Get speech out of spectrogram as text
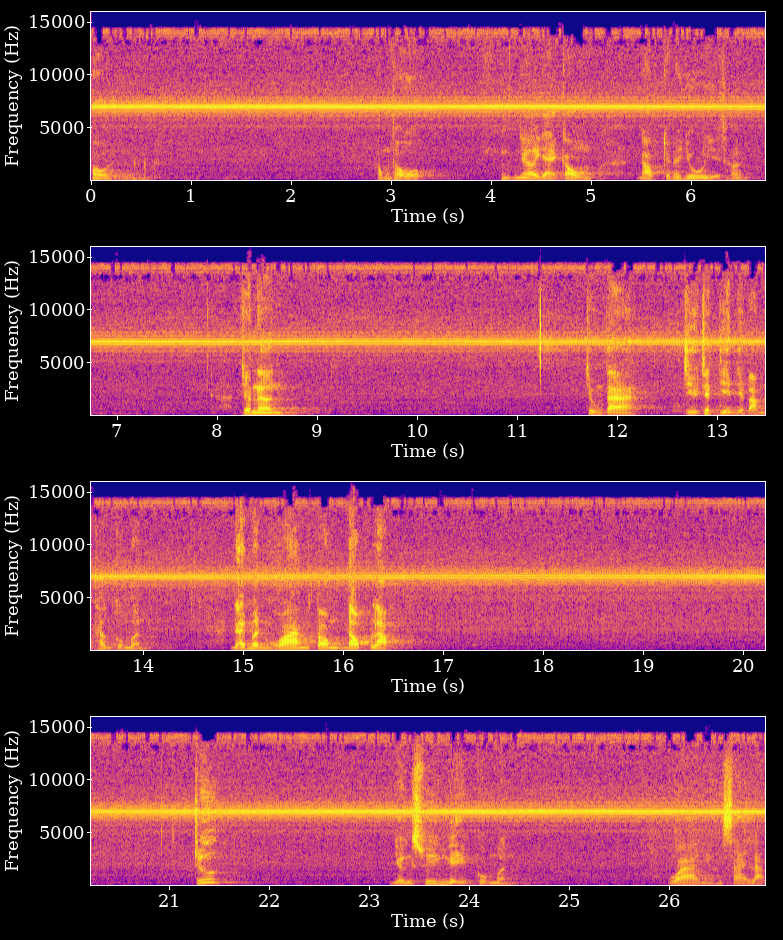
Trời ơi. Không thuộc. Nhớ vài câu đọc cho nó vui vậy thôi. Cho nên chúng ta chịu trách nhiệm về bản thân của mình, để mình hoàn toàn độc lập. Trước những suy nghĩ của mình, qua những sai lầm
